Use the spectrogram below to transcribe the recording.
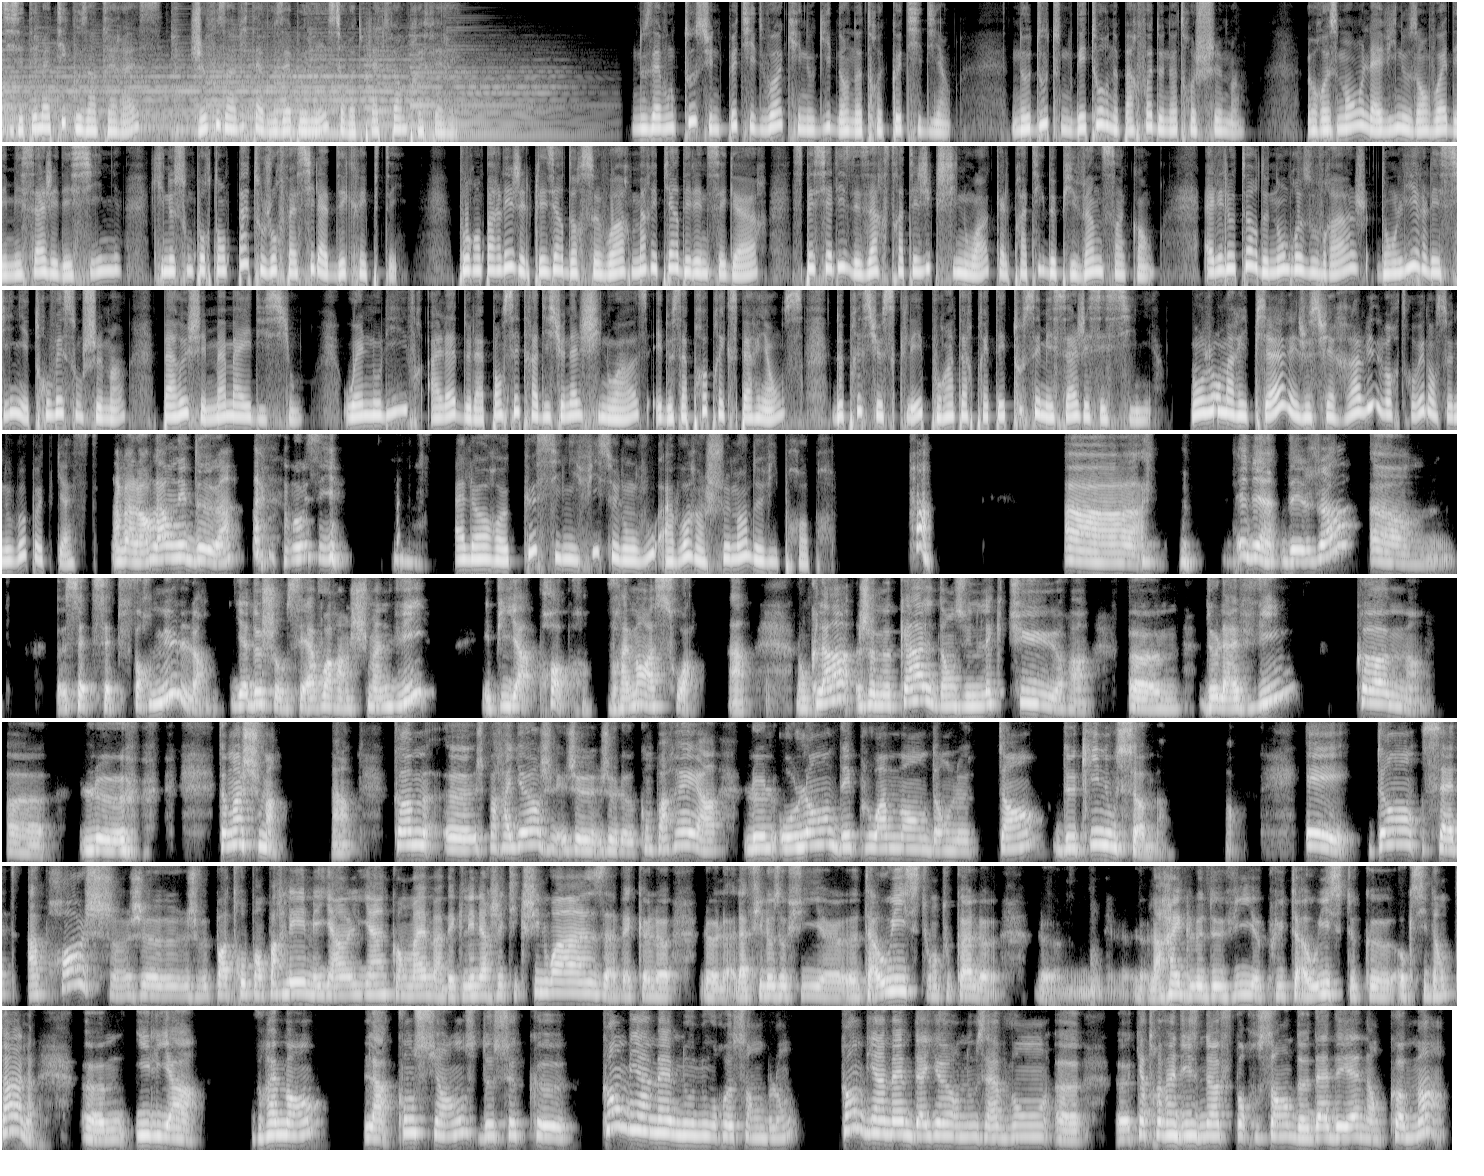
Si ces thématiques vous intéressent, je vous invite à vous abonner sur votre plateforme préférée. Nous avons tous une petite voix qui nous guide dans notre quotidien. Nos doutes nous détournent parfois de notre chemin. Heureusement, la vie nous envoie des messages et des signes qui ne sont pourtant pas toujours faciles à décrypter. Pour en parler, j'ai le plaisir de recevoir Marie-Pierre Seger, spécialiste des arts stratégiques chinois qu'elle pratique depuis 25 ans. Elle est l'auteur de nombreux ouvrages, dont Lire les signes et trouver son chemin, paru chez Mama Édition, où elle nous livre, à l'aide de la pensée traditionnelle chinoise et de sa propre expérience, de précieuses clés pour interpréter tous ces messages et ces signes. Bonjour Marie-Pierre et je suis ravie de vous retrouver dans ce nouveau podcast. Ah bah alors là, on est deux, hein moi aussi. Alors, euh, que signifie selon vous avoir un chemin de vie propre? Ah, Eh bien, déjà, euh, cette, cette formule, il y a deux choses. C'est avoir un chemin de vie et puis il y a propre, vraiment à soi. Hein. Donc là, je me cale dans une lecture euh, de la vie comme le comme un chemin. Hein. Comme euh, par ailleurs, je, je, je, le comparais à le, au lent déploiement dans le temps de qui nous sommes. Et dans cette approche, je ne veux pas trop en parler, mais il y a un lien quand même avec l'énergétique chinoise, avec le, le, la philosophie euh, taoïste, ou en tout cas le, la règle de vie plus taoïste que occidentale. Euh, il y a vraiment la conscience de ce que, quand bien même nous nous ressemblons, quand bien même d'ailleurs nous avons euh, 99% euh, d'ADN en commun,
